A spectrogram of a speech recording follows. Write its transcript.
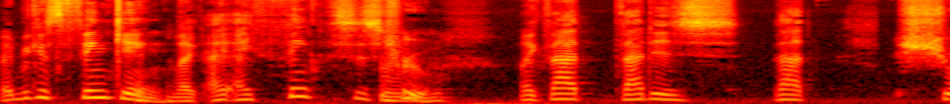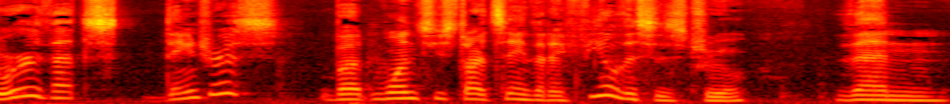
right because thinking like i, I think this is true Mhm. like that that is that sure that's dangerous but once you start saying that i feel this is true then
